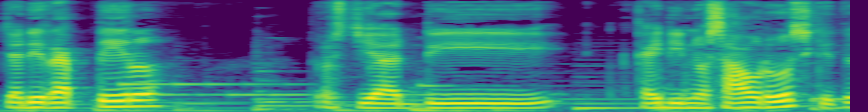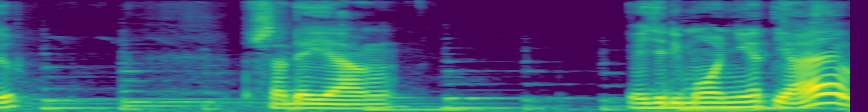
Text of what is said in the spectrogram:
jadi reptil terus jadi kayak dinosaurus gitu. Terus ada yang ya jadi monyet ya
